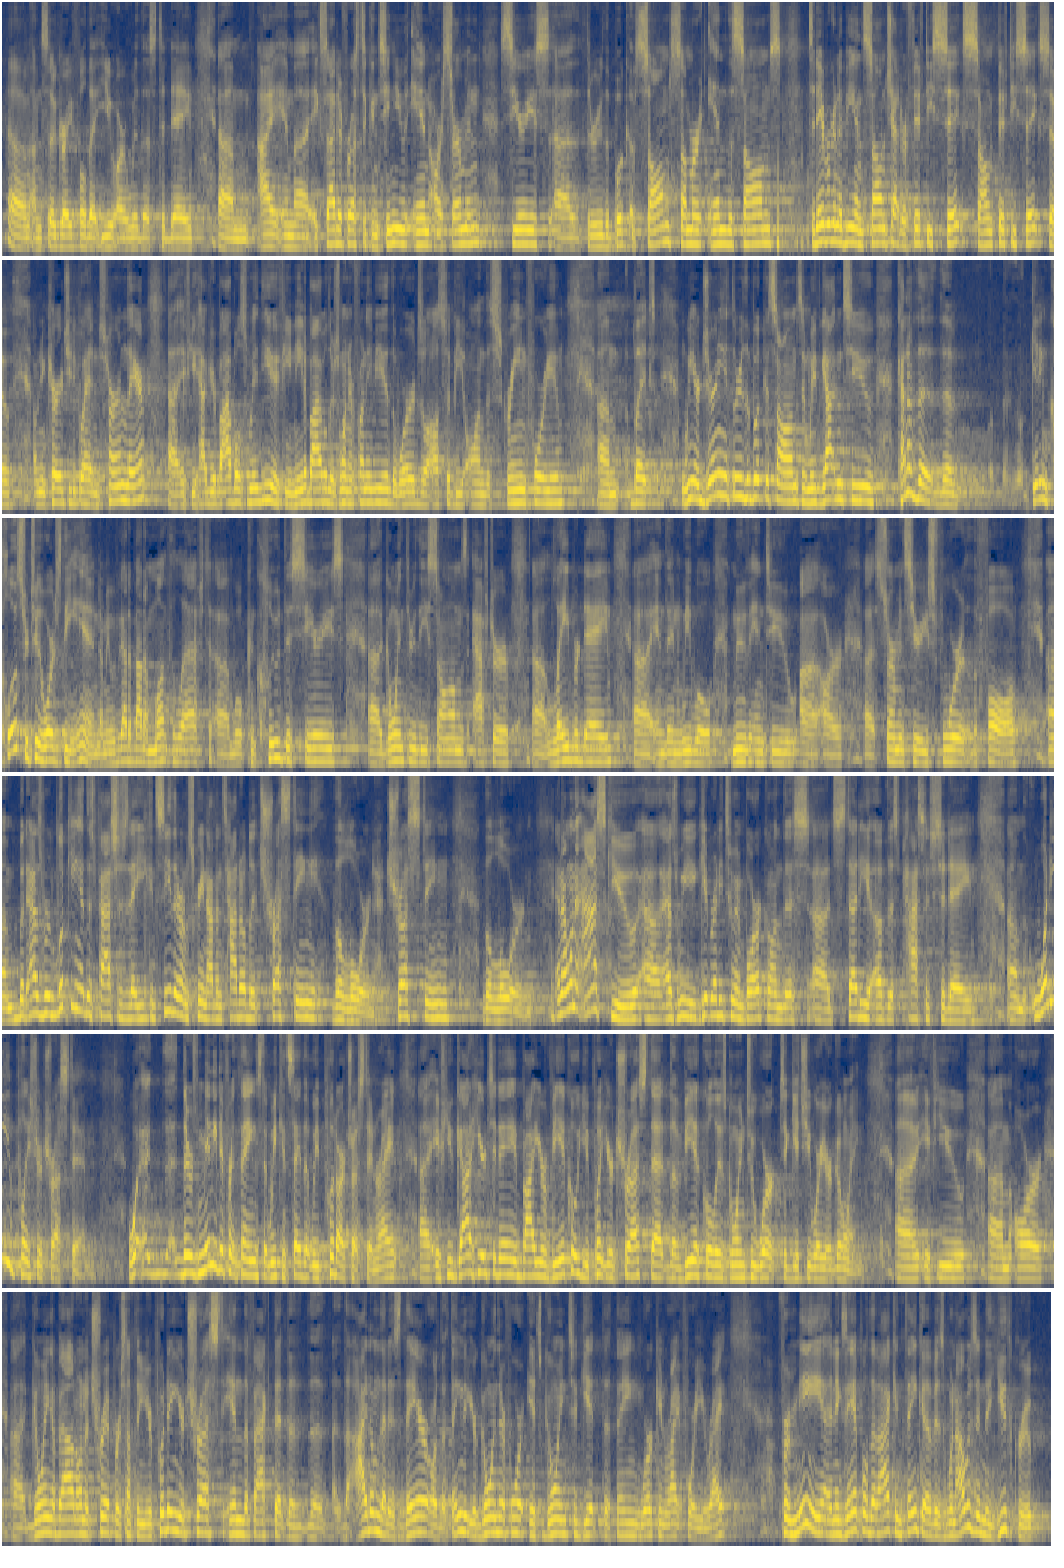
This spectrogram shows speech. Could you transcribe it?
Um, I'm so grateful that you are with us today. Um, I am uh, excited for us to continue in our sermon series uh, through the book of Psalms, Summer in the Psalms. Today we're going to be in Psalm chapter 56, Psalm 56. So I would encourage you to go ahead and turn there. Uh, if you have your Bibles with you, if you need a Bible, there's one in front of you. The words will also be on the screen for you. Um, but we are journeying through the book of Psalms, and we've gotten to kind of the, the getting closer towards the end. I mean, we've got about a month left. Um, we'll conclude this series uh, going through these Psalms after uh, Labor Day, uh, and then we will move into uh, our sermon series for the fall. Um, but as we're looking at this passage today, you can see there on the screen, I've entitled it Trusting the Lord. Trusting the Lord. And I want to ask you, uh, as we get ready to embark on this uh, study of this passage today, um, what do you place your trust in? There's many different things that we can say that we put our trust in, right? Uh, if you got here today by your vehicle, you put your trust that the vehicle is going to work to get you where you're going. Uh, if you um, are uh, going about on a trip or something, you're putting your trust in the fact that the, the, the item that is there or the thing that you're going there for, it's going to get the thing working right for you, right? For me, an example that I can think of is when I was in the youth group,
